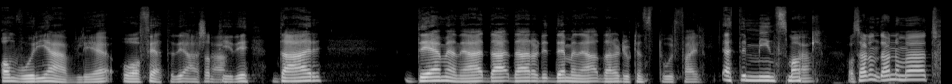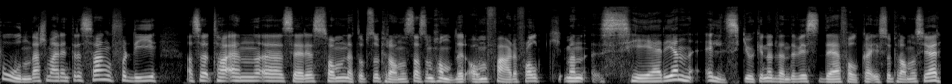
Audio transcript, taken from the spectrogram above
om hvor jævlige og fete de er samtidig. Der det mener jeg der, der, de, det mener jeg der har de gjort en stor feil. Etter min smak. Ja. Og så er det, det er noe med tonen der som er interessant, fordi altså, Ta en uh, serie som nettopp Sopranos, da, som handler om fæle folk. Men serien elsker jo ikke nødvendigvis det folka i Sopranos gjør.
